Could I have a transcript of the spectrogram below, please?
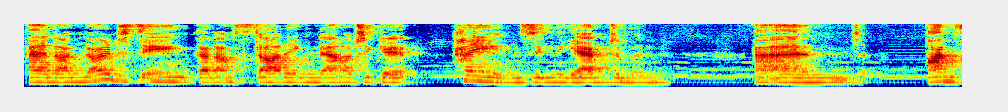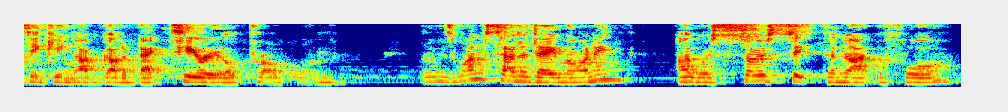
And I'm noticing that I'm starting now to get pains in the abdomen and I'm thinking I've got a bacterial problem. There was one Saturday morning, I was so sick the night before.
